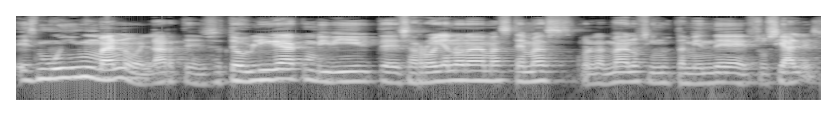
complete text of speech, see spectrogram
Es muy humano el arte. O sea, te obliga a convivir, te desarrolla no nada más temas con las manos, sino también de sociales.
